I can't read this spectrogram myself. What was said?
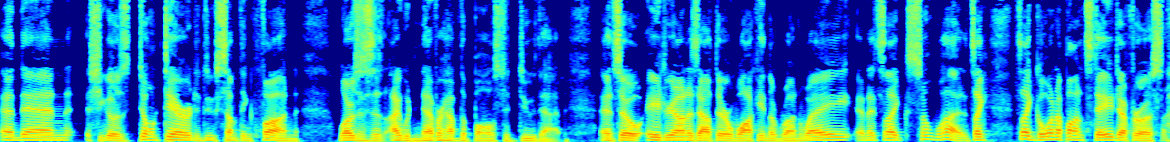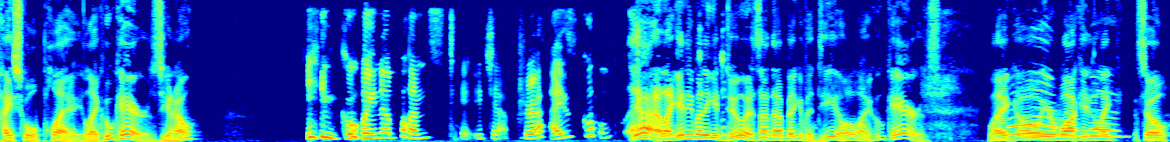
And then she goes, "Don't dare to do something fun." Larsa says, "I would never have the balls to do that." And so Adriana's out there walking the runway, and it's like, so what? It's like it's like going up on stage after a high school play. Like, who cares? You know? Going up on stage after a high school play. Yeah, like anybody can do it. It's not that big of a deal. Like, who cares? Like, oh, Oh you're walking like so.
